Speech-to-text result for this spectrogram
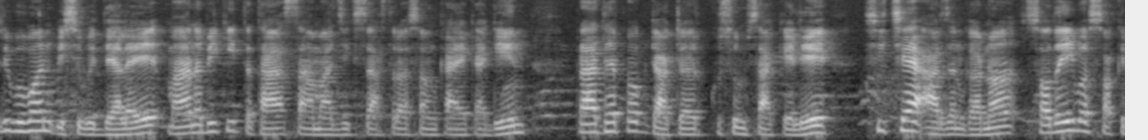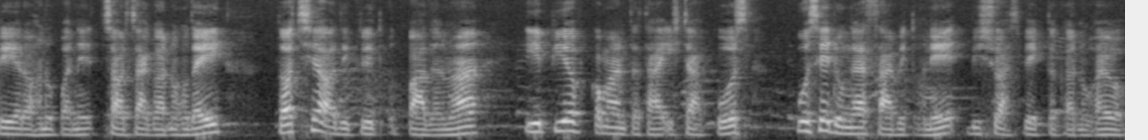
त्रिभुवन विश्वविद्यालय मानविकी तथा सामाजिक शास्त्र सङ्कायका डिन प्राध्यापक डाक्टर कुसुम साकेले शिक्षा आर्जन गर्न सदैव सक्रिय रहनुपर्ने चर्चा गर्नुहुँदै दक्ष अधिकृत उत्पादनमा एपिएफ कमान्ड तथा स्टाफ कोर्स कोसेढुङ्गा साबित हुने विश्वास व्यक्त गर्नुभयो।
